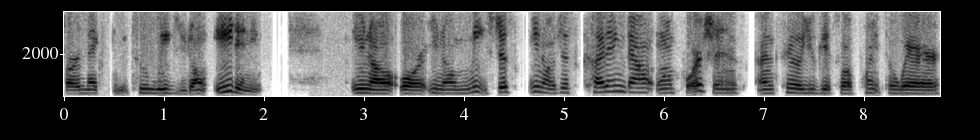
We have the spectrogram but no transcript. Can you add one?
or next two weeks you don't eat any. You know, or you know, meats. Just you know, just cutting down on portions until you get to a point to where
